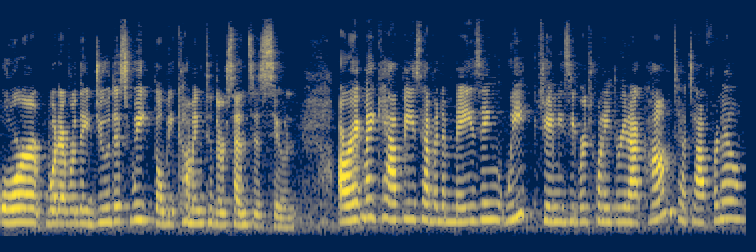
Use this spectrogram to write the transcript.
Or whatever they do this week, they'll be coming to their senses soon. All right, my Cappies, have an amazing week. JamieZebra23.com. Ta-ta for now.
